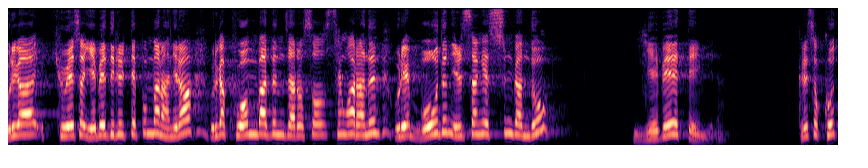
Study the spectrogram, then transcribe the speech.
우리가 교회에서 예배 드릴 때뿐만 아니라 우리가 구원받은 자로서 생활하는 우리의 모든 일상의 순간도 예배 때입니다. 그래서 곧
